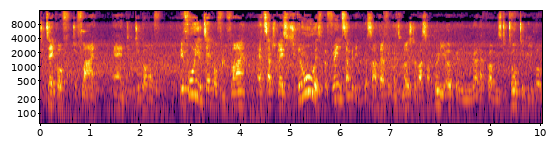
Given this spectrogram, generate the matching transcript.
to take off, to fly, and to go off. Before you take off and fly at such places, you can always befriend somebody because South Africans, most of us are pretty open and we don't have problems to talk to people.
